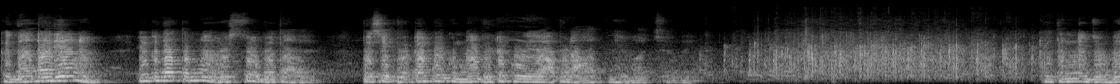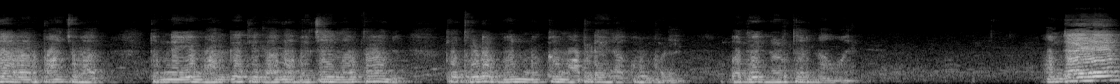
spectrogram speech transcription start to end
કે દાદા રહ્યા ને, એ કદાચ તમને રસ્તો બતાવે. પછી ભટકવું કે ના ભટકવું એ આપણા હાથની વાત છે ભાઈ. કે તમને જો બે વાર, પાંચ વાર તમને એ માર્ગેથી દાદા બચાવી લાવતા હોય ને, તો થોડું મન નક્કમ આપણે રાખવું પડે. બધું નડતર ના હોય. સમજાય?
